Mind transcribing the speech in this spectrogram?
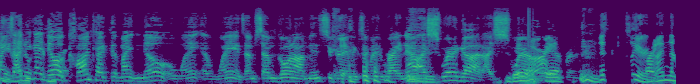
geez, I think I know a contact that might know a Wayne, of Wayans. I'm I'm going on Instagram with somebody right now. I swear to God, I swear. All right, Brennan. Let's be clear. I'm not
